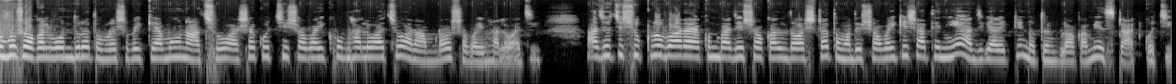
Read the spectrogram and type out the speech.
শুভ সকাল বন্ধুরা, তোমরা সবাই কেমন আছো? আশা করছি সবাই খুব ভালো আছো আর আমরাও সবাই ভালো আছি। আজ হচ্ছে শুক্রবার, এখন বাজে সকাল দশটা। তোমাদের সবাইকে সাথে নিয়ে আজকে আরেকটি নতুন ব্লগ আমি স্টার্ট করছি।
